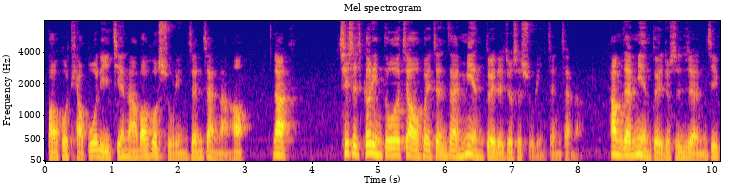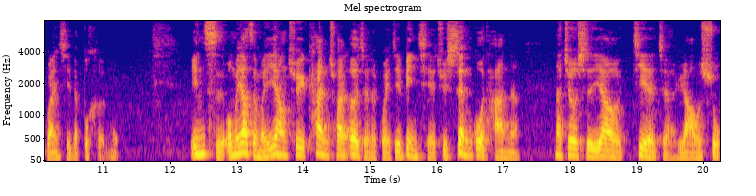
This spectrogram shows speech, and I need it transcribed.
包括挑拨离间啊，包括属灵征战呐，哈。那其实哥林多教会正在面对的就是属灵争战啊，他们在面对就是人际关系的不和睦。因此，我们要怎么样去看穿二者的轨迹，并且去胜过他呢？那就是要借着饶恕，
